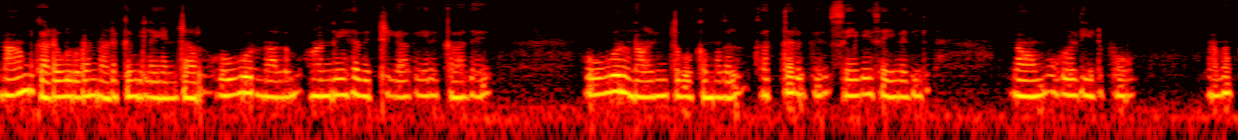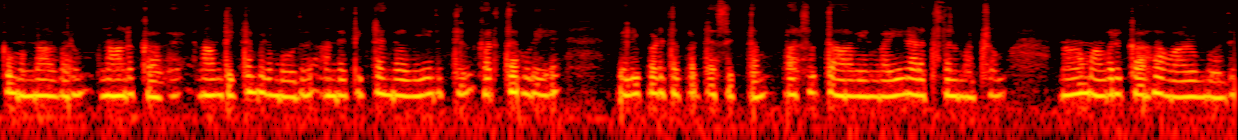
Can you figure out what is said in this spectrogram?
நாம் கடவுளுடன் நடக்கவில்லை என்றால் ஒவ்வொரு நாளும் ஆன்மீக வெற்றியாக இருக்காது. ஒவ்வொரு நாளின் துவக்கம் முதல் கர்த்தருக்கு சேவை செய்வதில் நாம் உறுதியெடுப்போம். நமக்கு முன்னால் வரும் நாளுக்காக நாம் திட்டமிடும்போது அந்த திட்டங்கள் வேதத்தில் கர்த்தருடைய வெளிப்படுத்தப்பட்ட சித்தம் மற்றும் நாம் அவருக்காக வாழும்போது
